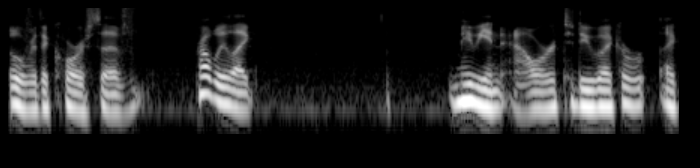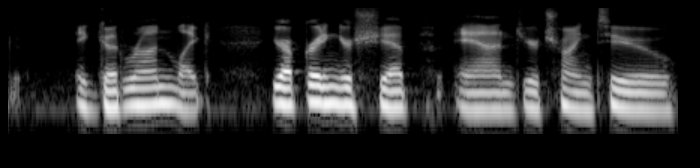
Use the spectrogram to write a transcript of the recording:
over the course of probably like maybe an hour to do like a like a good run like you're upgrading your ship and you're trying to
